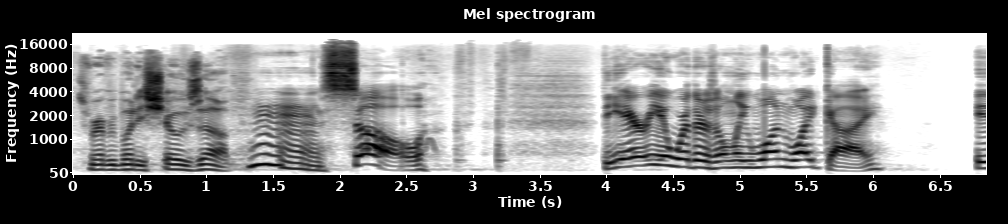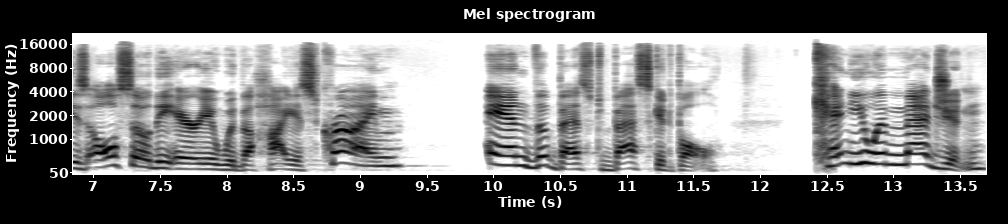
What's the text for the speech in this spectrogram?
It's where everybody shows up. Hmm, so the area where there's only one white guy is also the area with the highest crime and the best basketball. Can you imagine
